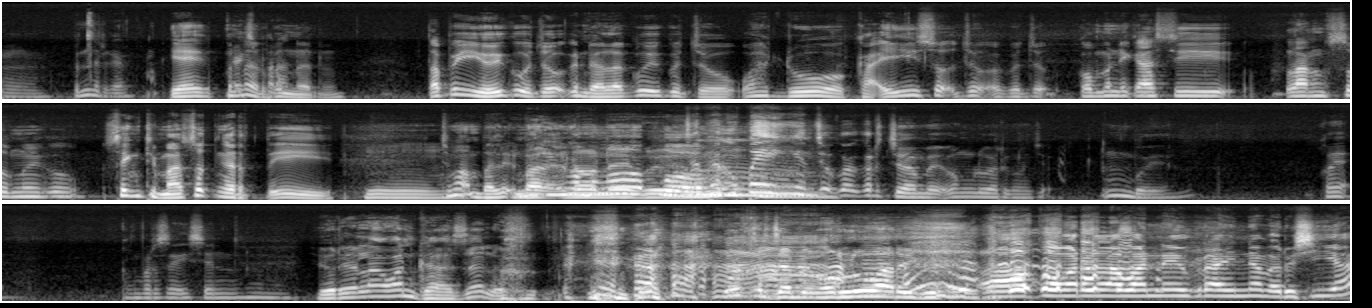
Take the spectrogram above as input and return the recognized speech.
Hmm, Bener kan? Ya bener bener. Tapi yo iku cuk kendalaku iku cuk. Waduh, gak iso cuk aku cuk. Komunikasi langsung iku sing dimaksud ngerti. Hmm. Cuma balik Balik ngomong apa? Tapi aku pengen cok kok kerja ambek wong luar cok. Embo ya. Kayak conversation. Yo relawan Gaza loh. Lu kerja mbek wong luar iku. Apa warna lawannya Ukraina sama Rusia?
